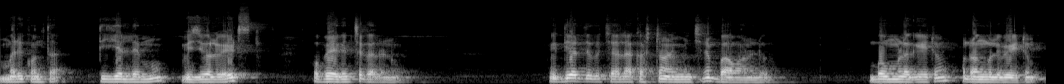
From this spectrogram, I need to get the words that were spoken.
మరికొంత టిఎల్ఎం విజువల్ ఎయిడ్స్ ఉపయోగించగలను. విద్యార్థులకు చాలా కష్టం అనిపించిన భావనలు. బొమ్మలు గీయటం రంగులు వేయటం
